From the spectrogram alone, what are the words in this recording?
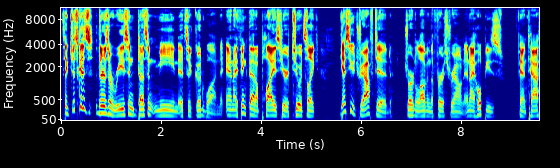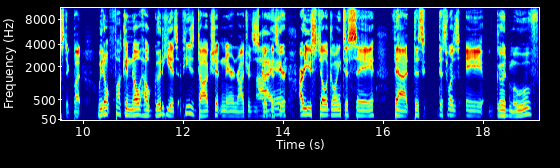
It's like just because there's a reason doesn't mean it's a good one. And I think that applies here too. It's like, yes, you drafted Jordan Love in the first round, and I hope he's fantastic, but we don't fucking know how good he is. If he's dog shit and Aaron Rodgers is good this year, are you still going to say that this this was a good move?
